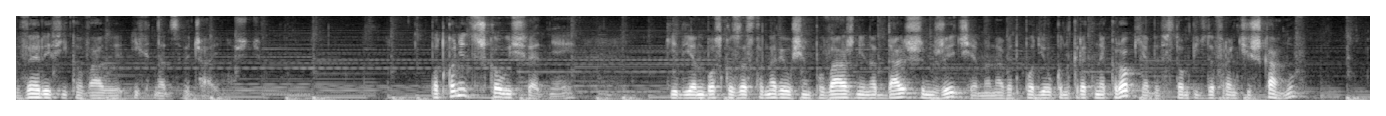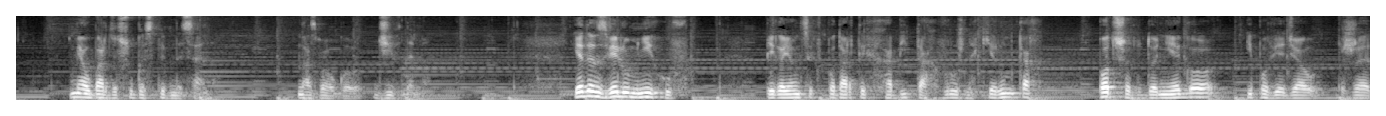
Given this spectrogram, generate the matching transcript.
weryfikowały ich nadzwyczajność. Pod koniec szkoły średniej, kiedy Jan Bosko zastanawiał się poważnie nad dalszym życiem, a nawet podjął konkretne kroki, aby wstąpić do Franciszkanów, miał bardzo sugestywny sen. Nazwał go dziwnym. Jeden z wielu mnichów, biegających w podartych habitach w różnych kierunkach, podszedł do niego i powiedział, że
